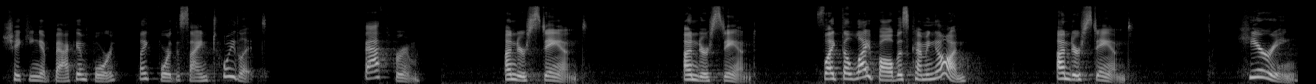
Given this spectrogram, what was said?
shaking it back and forth like for the sign toilet. Bathroom. Understand. Understand. It's like the light bulb is coming on. Understand. Hearing.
